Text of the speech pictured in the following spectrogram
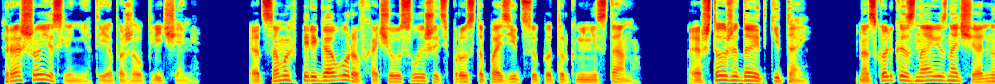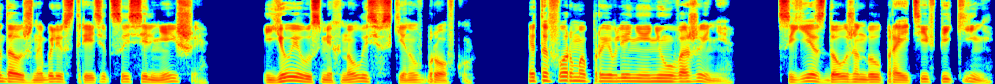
«Хорошо, если нет», — я пожал плечами. «От самых переговоров хочу услышать просто позицию по Туркменистану. А что ожидает Китай? Насколько знаю, изначально должны были встретиться сильнейшие». Юя усмехнулась, вскинув бровку. «Это форма проявления неуважения. Съезд должен был пройти в Пекине.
